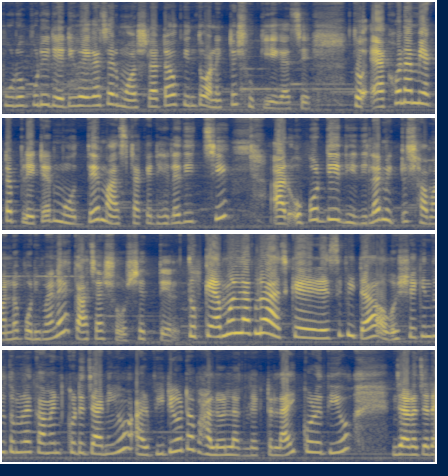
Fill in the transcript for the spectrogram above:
পুরোপুরি রেডি হয়ে গেছে আর মশলাটাও কিন্তু অনেকটা শুকিয়ে গেছে। তো এখন আমি একটা প্লেটের মধ্যে মাছটাকে ঢেলে দিচ্ছি আর ওপর দিয়ে দিয়ে দিলাম একটু সামান্য পরিমাণে কাঁচা সর্ষের তেল। তো কেমন লাগল আজকের রেসিপিটা অবশ্যই কিন্তু তোমরা কমেন্ট করে জানিও আর ভিডিওটা ভালো লাগলে একটা লাইক করে দিও। যারা যারা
